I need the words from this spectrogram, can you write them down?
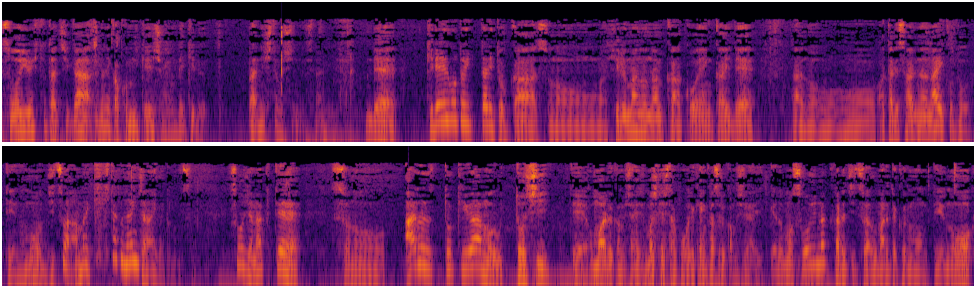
そういう人たちが何かコミュニケーションをできる場にしてほしいんですね。で綺麗事言ったりとかその昼間のなんか講演会であの当たり障りのないことっていうのも実はあんまり聞きたくないんじゃないかと思うんですね。そうじゃなくてそのある時はもう鬱陶しいって思われるかもしれないしもしかしたらここで喧嘩するかもしれないけどもそういう中から実は生まれてくるもんっていうのを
